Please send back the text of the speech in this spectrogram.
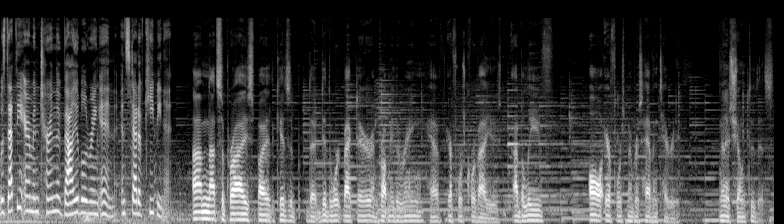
was that the airman turned the valuable ring in instead of keeping it. I'm not surprised by the kids that, that did the work back there and brought me the ring have Air Force core values. I believe all Air Force members have integrity, and it's shown through this.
